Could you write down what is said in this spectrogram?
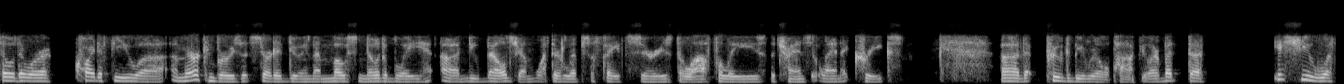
So there were quite a few uh, American breweries that started doing them, most notably uh, New Belgium with their Lips of Faith series, the La the Transatlantique Krieks, uh, that proved to be real popular. But the issue with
